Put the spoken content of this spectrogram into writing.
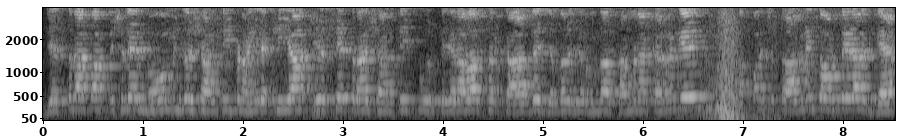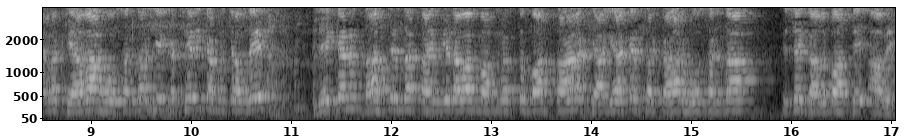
ਜਿਸ ਤਰ੍ਹਾਂ ਆਪਾਂ ਪਿਛਲੇ 9 ਮਹੀਨੇ ਤੋਂ ਸ਼ਾਂਤੀ ਬਣਾਈ ਰੱਖੀ ਆ, ਇਸੇ ਤਰ੍ਹਾਂ ਸ਼ਾਂਤੀਪੂਰਵਕ ਜਿਹੜਾ ਵਾ ਸਰਕਾਰ ਦੇ ਜ਼ਬਰ ਜ਼ੁਲਮ ਦਾ ਸਾਹਮਣਾ ਕਰਨਗੇ। ਆਪਾਂ ਚੇਤਾਵਨੀ ਤੌਰ ਤੇ ਜਿਹੜਾ ਗੈਪ ਰੱਖਿਆ ਵਾ, ਹੋ ਸਕਦਾ ਸੀ ਇਕੱਠੇ ਵੀ ਕੰਮ ਚੱਲਦੇ, ਲੇਕਿਨ 10 ਦਿਨ ਦਾ ਟਾਈਮ ਜਿਹੜਾ ਵਾ, ਮਰਨ ਤੋਂ ਬਾਅਦ ਤਾਂ ਰੱਖਿਆ ਗਿਆ ਕਿ ਸਰਕਾਰ ਹੋ ਸਕਦਾ ਕਿਸੇ ਗੱਲਬਾਤ ਤੇ ਆਵੇ।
